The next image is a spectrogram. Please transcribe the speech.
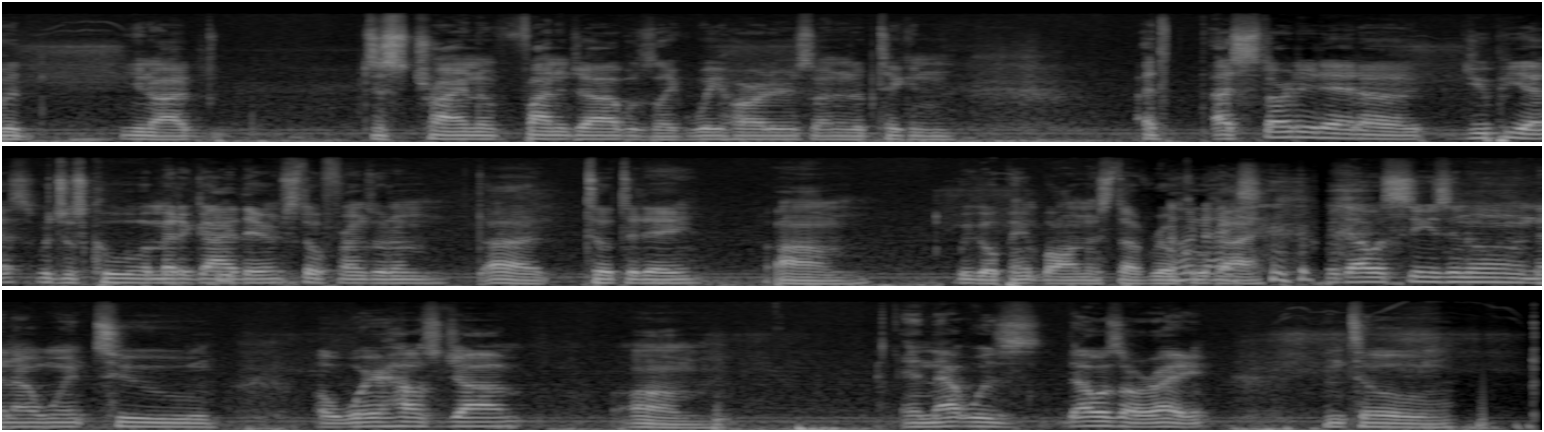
but you know, I just trying to find a job was like way harder, so I ended up taking. I I started at uh, UPS, which was cool. I met a guy there. I'm still friends with him uh, till today. Um, we go paintballing and stuff. Real Oh, cool nice. guy. But that was seasonal, and then I went to a warehouse job, um, and that was that was all right until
